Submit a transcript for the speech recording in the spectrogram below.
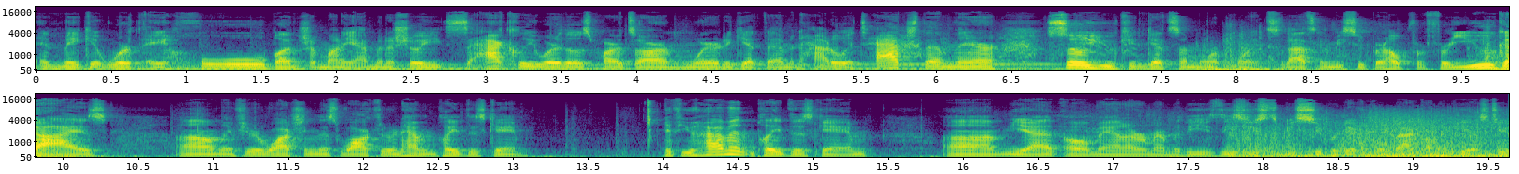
and make it worth a whole bunch of money. I'm going to show you exactly where those parts are and where to get them and how to attach them there so you can get some more points. So that's going to be super helpful for you guys um, if you're watching this walkthrough and haven't played this game. If you haven't played this game, um, yet. Oh man, I remember these. These used to be super difficult back on the PS2.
